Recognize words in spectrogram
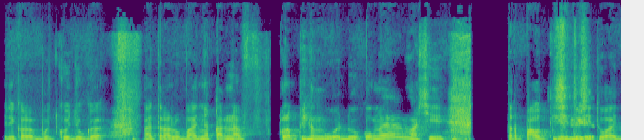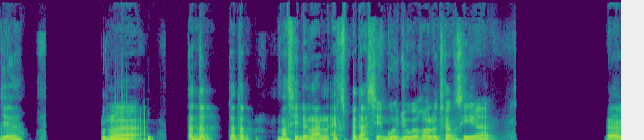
Jadi kalau buat gue juga nggak terlalu banyak karena klub yang gue dukung ya masih terpaut di situ-situ aja. Nggak tetap tetap masih dengan ekspektasi gue juga kalau Chelsea ya nggak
